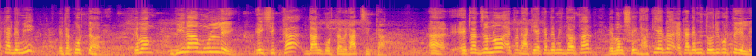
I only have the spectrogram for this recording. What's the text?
একাডেমি এটা করতে হবে এবং বিনামূল্যে এই শিক্ষা দান করতে হবে, ঢাক শিক্ষা। হ্যাঁ এটার জন্য একটা ঢাকি একাডেমির দরকার এবং সেই ঢাকি একাডেমি তৈরি করতে গেলে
